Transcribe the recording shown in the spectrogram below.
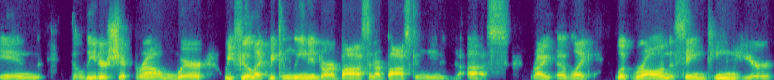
in the leadership realm where we feel like we can lean into our boss and our boss can lean into us, right? Of like, look, we're all on the same team here.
